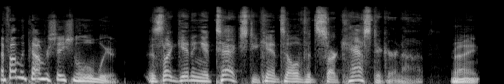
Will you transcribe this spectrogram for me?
I found the conversation a little weird. It's like getting a text. You can't tell if it's sarcastic or not. Right.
